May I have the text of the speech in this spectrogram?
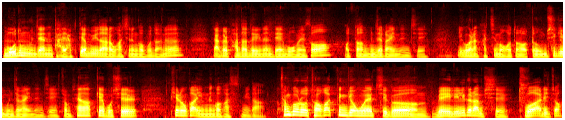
모든 문제는 다 약 때문이다라고 하시는 것보다는 약을 받아들이는 내 몸에서 어떤 문제가 있는지 이거랑 같이 먹었던 어떤 음식이 문제가 있는지 좀 생각해 보실 필요가 있는 것 같습니다. 참고로 저 같은 경우에 지금 매일 1g씩 두 알이죠.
